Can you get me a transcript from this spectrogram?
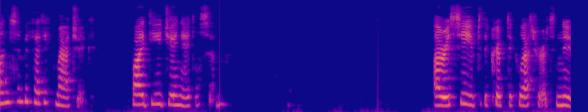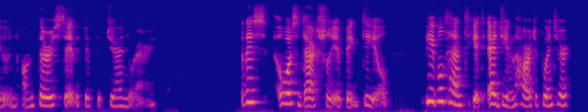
Unsympathetic Magic by D.J. Nadelson I received the cryptic letter at noon on Thursday the 5th of January. This wasn't actually a big deal. People tend to get edgy in the heart of winter,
